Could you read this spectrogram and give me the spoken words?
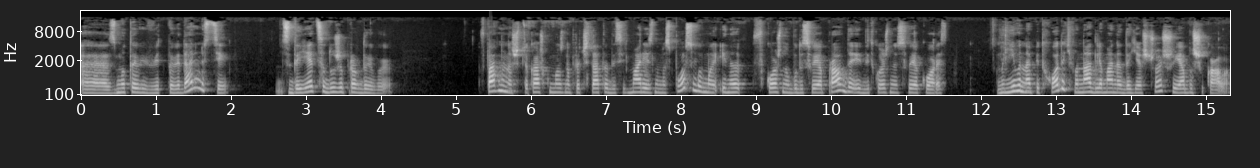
е, з мотивів відповідальності здається дуже правдивою. Впевнена, що цю кашку можна прочитати десятьма різними способами, і не в кожного буде своя правда, і від кожної своя користь. Мені вона підходить, вона для мене дає щось, що я би шукала.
